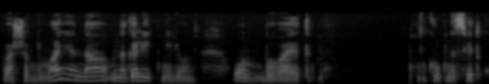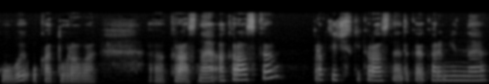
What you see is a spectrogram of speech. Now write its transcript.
ваше внимание на многолетний лен. Он бывает крупноцветковый, у которого э, красная окраска, практически красная такая карминная,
